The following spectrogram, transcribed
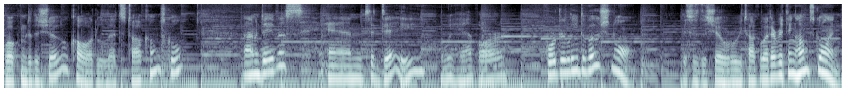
Welcome to the show called Let's Talk Homeschool. I'm Davis, and today we have our quarterly devotional. This is the show where we talk about everything homeschooling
